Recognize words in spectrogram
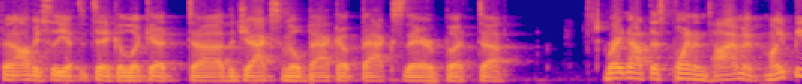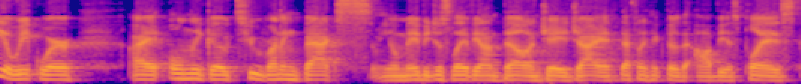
then obviously you have to take a look at uh, the Jacksonville backup backs there. But uh, right now at this point in time, it might be a week where I only go two running backs, you know, maybe just Le'Veon Bell and Jay Ajayi. I definitely think they're the obvious plays,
